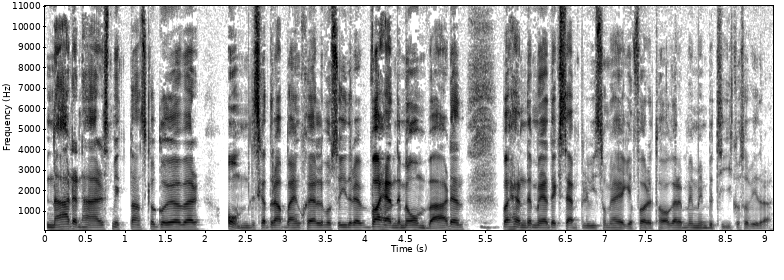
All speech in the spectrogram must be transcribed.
när den här smittan ska gå över, om det ska drabba en själv och så vidare. Vad händer med omvärlden? Mm. Vad händer med exempelvis om jag är egen företagare med min butik och så vidare?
